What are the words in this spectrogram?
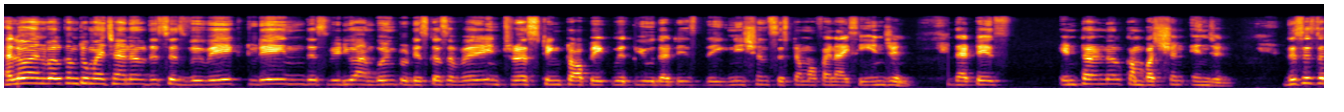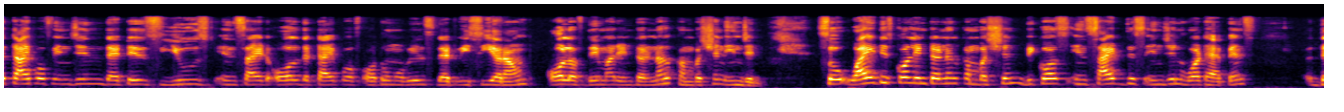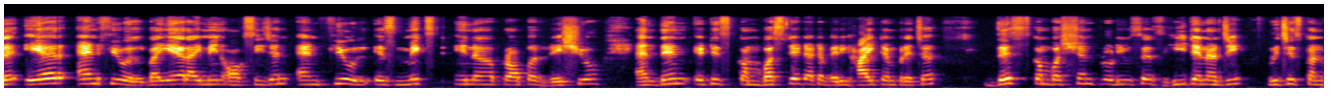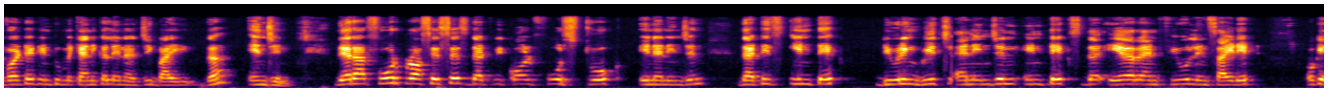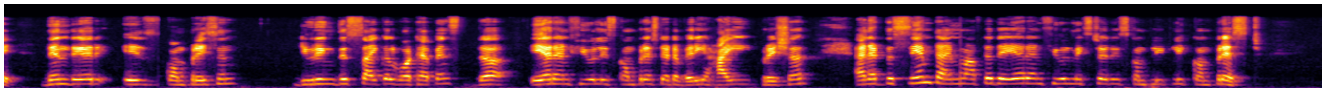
Hello and welcome to my channel. This is Vivek. Today in this video I'm going to discuss a very interesting topic with you that is the ignition system of an IC engine that is internal combustion engine. This is the type of engine that is used inside all the type of automobiles that we see around. All of them are internal combustion engine. So why it is called internal combustion? Because inside this engine what happens? The air and fuel by air i mean oxygen and fuel is mixed in a proper ratio and then it is combusted at a very high temperature. This combustion produces heat energy which is converted into mechanical energy by the engine. There are four processes that we call four stroke in an engine. That is intake during which an engine intakes the air and fuel inside it. Okay then there is compression during this cycle what happens? The air and fuel is compressed at a very high pressure. And at the same time after the air and fuel mixture is completely compressed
